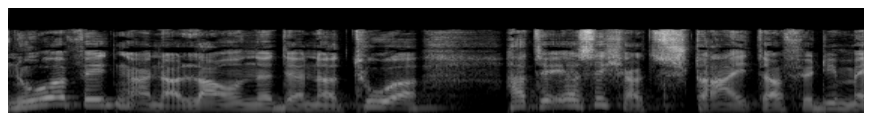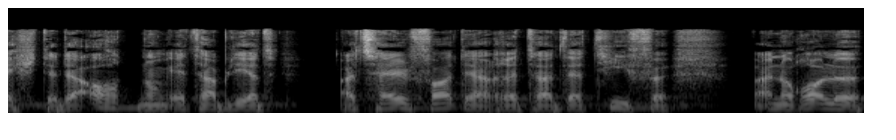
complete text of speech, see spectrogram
Nur wegen einer Laune der Natur hatte er sich als Streiter für die Mächte der Ordnung etabliert, als Helfer der Ritter der Tiefe, eine Rolle,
